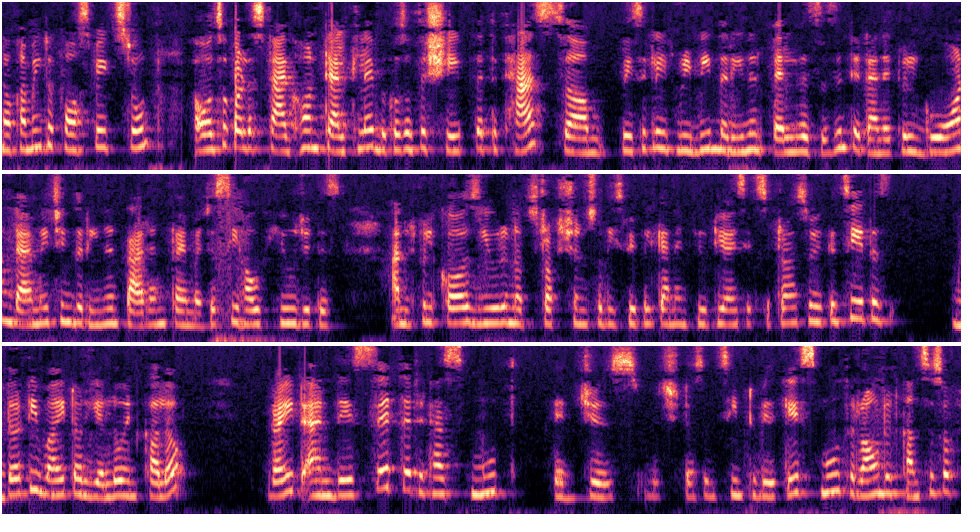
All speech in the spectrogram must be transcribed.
Now coming to phosphate stone, also called a staghorn calculi because of the shape that it has. Um, basically it will be in the renal pelvis, isn't it? And it will go on damaging the renal parenchyma. Just see how huge it is. And it will cause urine obstruction so these people can have UTIs, etc. So you can see it is dirty white or yellow in color, right? And they said that it has smooth edges, which doesn't seem to be the case. Smooth round, it consists of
